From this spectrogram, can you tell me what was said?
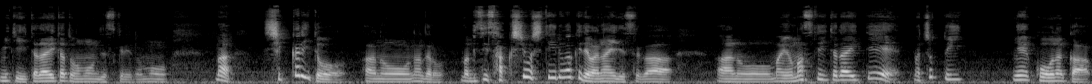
見ていただいたと思うんですけれども、まあ、しっかりと、あの、なんだろう、まあ、別に作詞をしているわけではないですが、あの、まあ、読ませていただいて、まあ、ちょっとい、ね、こうなんか、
